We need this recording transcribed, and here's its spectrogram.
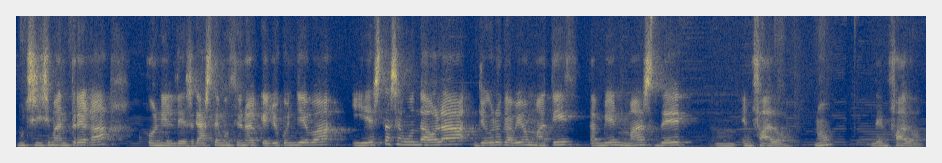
muchísima entrega, con el desgaste emocional que ello conlleva. Y esta segunda ola yo creo que había un matiz también más de mm, enfado, ¿no? de enfado,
